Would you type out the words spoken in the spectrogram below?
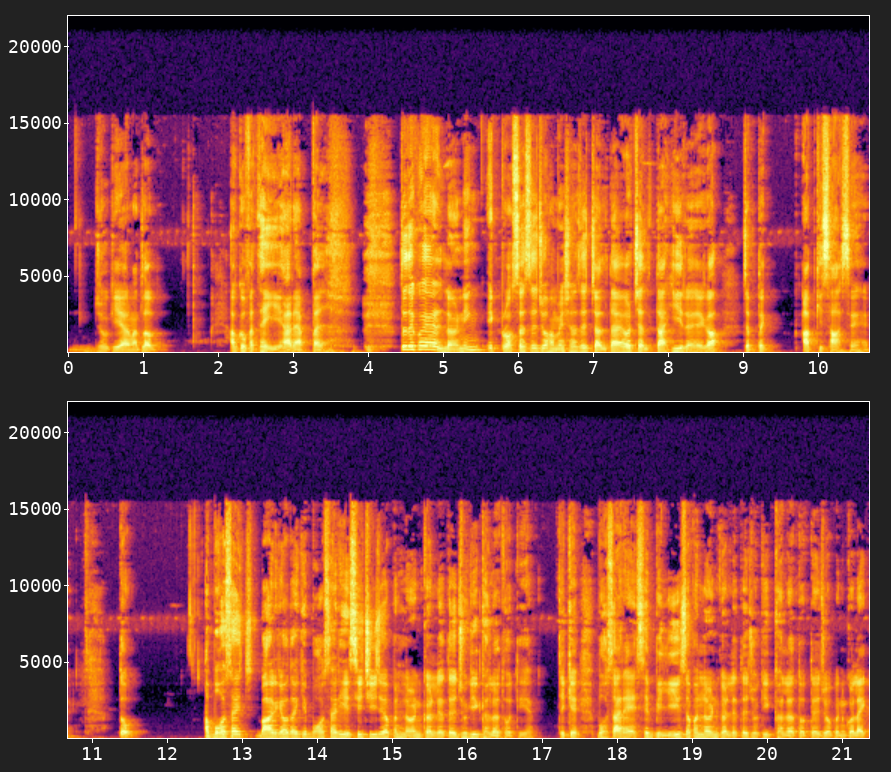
जो कि यार मतलब आपको पता ही है यार एप्पल तो देखो यार लर्निंग एक प्रोसेस है जो हमेशा से चलता है और चलता ही रहेगा जब तक आपकी साँसें हैं। तो अब बहुत सारी बार क्या होता है कि बहुत सारी ऐसी चीज़ें अपन लर्न कर लेते हैं जो कि गलत होती है, ठीक है? बहुत सारे ऐसे बिलीव्स अपन लर्न कर लेते हैं जो कि गलत होते हैं, जो अपन को लाइक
